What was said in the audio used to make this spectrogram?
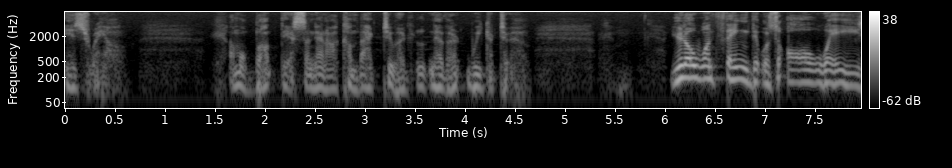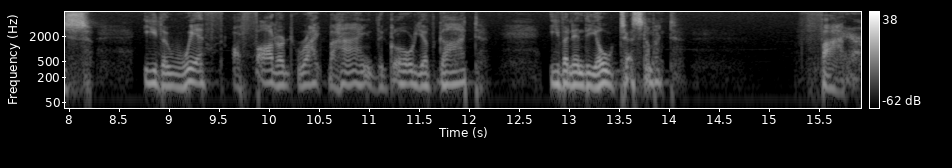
Israel? I'm going to bump this and then I'll come back to it another week or two. You know, one thing that was always either with or followed right behind the glory of God, even in the Old Testament? Fire. Fire.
